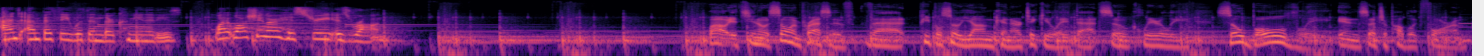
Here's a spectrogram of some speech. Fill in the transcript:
and empathy within their communities. Whitewashing our history is wrong. Wow, it's you know so impressive that people so young can articulate that so clearly, so boldly in such a public forum.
